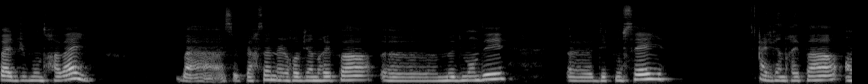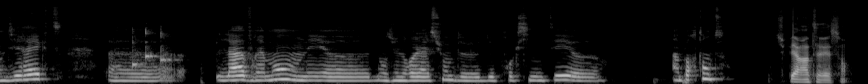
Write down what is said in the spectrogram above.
pas du bon travail, bah, cette personne, elle reviendrait pas, me demander, des conseils. Elle viendrait pas en direct. Là, vraiment, on est, heu, dans une relation de de proximité, heu, importante. Super intéressant.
